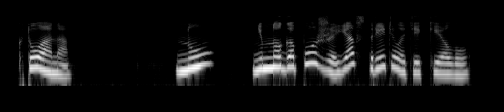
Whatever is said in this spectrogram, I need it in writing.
Кто она? Ну, немного позже я встретила Текелу.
